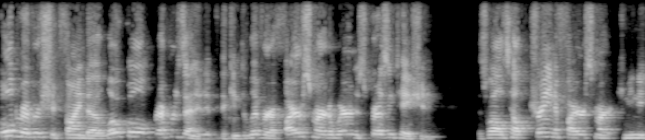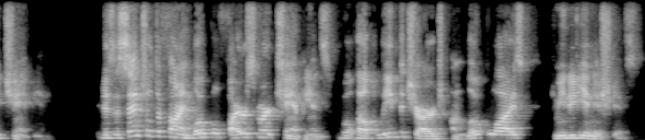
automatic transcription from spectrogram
Gold River should find a local representative that can deliver a FireSmart awareness presentation, as well as help train a FireSmart community champion. It is essential to find local FireSmart champions who will help lead the charge on localized community initiatives.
